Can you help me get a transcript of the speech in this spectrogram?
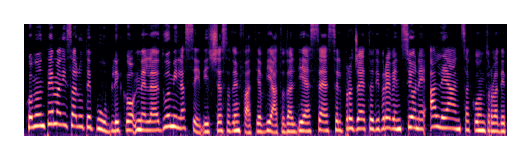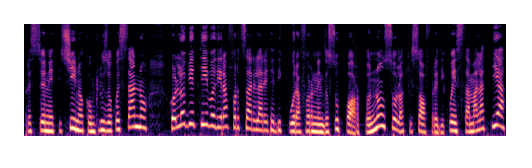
come un tema di salute pubblico. Nel 2016 è stato infatti avviato dal DSS il progetto di prevenzione Alleanza contro la depressione Ticino, concluso quest'anno con l'obiettivo di rafforzare la rete di cura fornendo supporto non solo a chi soffre di questa malattia,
